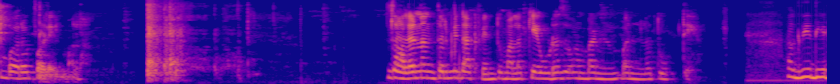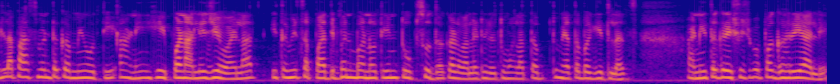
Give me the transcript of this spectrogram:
बरं पडेल मला. झाल्यानंतर मी दाखवेन तुम्हाला केवढं जवळ बन बनलं तूप ते. अगदी दीडला पाच मिनटं कमी होती आणि हे पण आले जेवायला. इथं मी चपाती पण बनवते आणि तूपसुद्धा कळवायला ठेवलं. तुम्हाला आता तुम्ही आता बघितलंच. आणि इथं ग्रेशूचे पप्पा घरी आले.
